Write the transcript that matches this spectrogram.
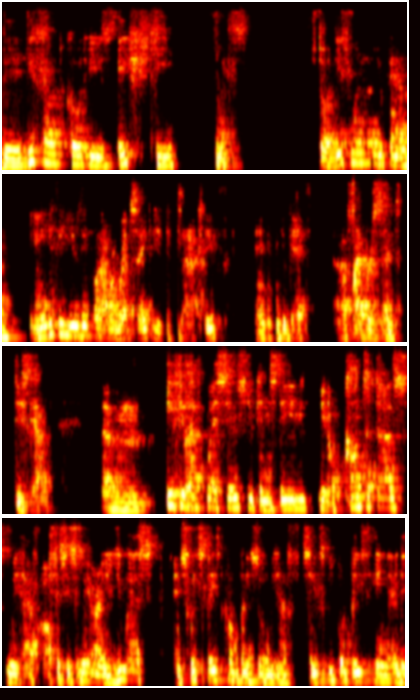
the discount code is HT Swiss. So this one you can immediately use it on our website. It is active, and you get a five percent discount. Um, if you have questions, you can still, you know, contact us. We have offices. We are a US and Swiss-based company, so we have salespeople based in, in the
